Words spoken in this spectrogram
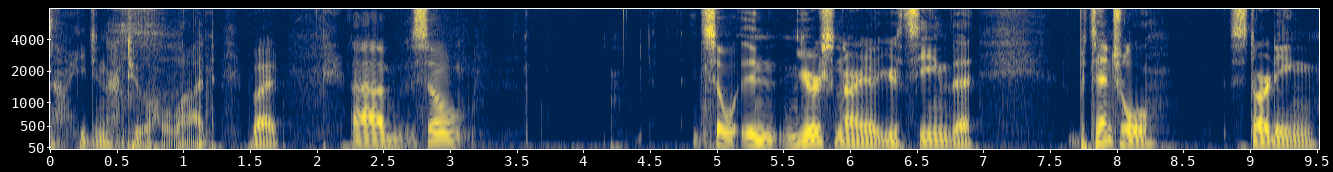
no, he did not do a whole lot. But um, so, so in your scenario, you're seeing the potential starting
